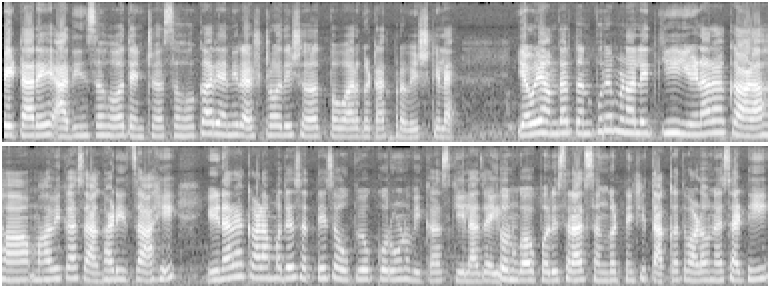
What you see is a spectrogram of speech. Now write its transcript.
पेटारे आदींसह त्यांच्या सहकार्यांनी राष्ट्रवादी शरद पवार गटात प्रवेश केलाय. यावेळी आमदार तनपुरे म्हणालेत की येणारा काळ हा महाविकास आघाडीचा आहे. येणाऱ्या काळामध्ये सत्तेचा उपयोग करून विकास केला जाईल. सोनगाव परिसरात संघटनेची ताकद वाढवण्यासाठी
